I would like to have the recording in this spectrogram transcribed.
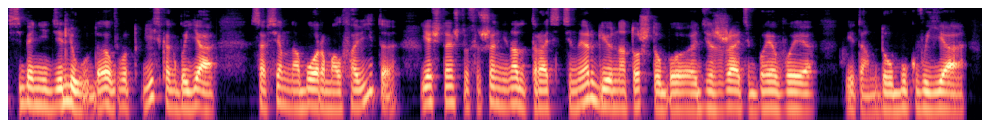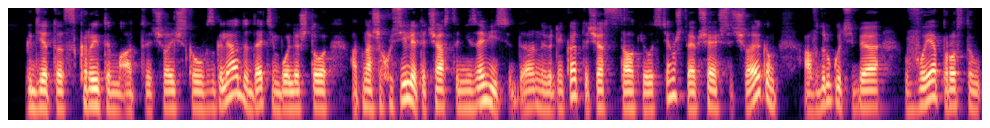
себя не делю, да, вот есть как бы я со всем набором алфавита, я считаю, что совершенно не надо тратить энергию на то, чтобы держать Б, В и там до буквы Я где-то скрытым от человеческого взгляда, да, тем более, что от наших усилий это часто не зависит, да, наверняка ты часто сталкивался с тем, что ты общаешься с человеком, а вдруг у тебя В просто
